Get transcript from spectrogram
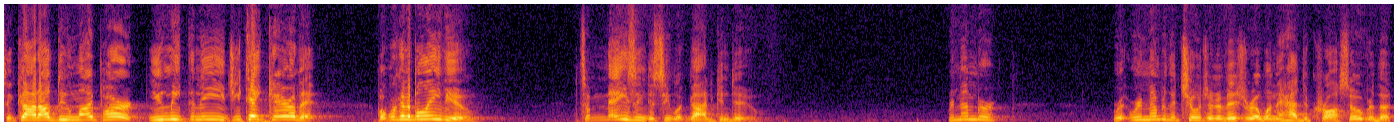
Say, God, I'll do my part. You meet the needs, you take care of it, but we're going to believe you. It's amazing to see what God can do. Remember Re- remember the children of Israel when they had to cross over the,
